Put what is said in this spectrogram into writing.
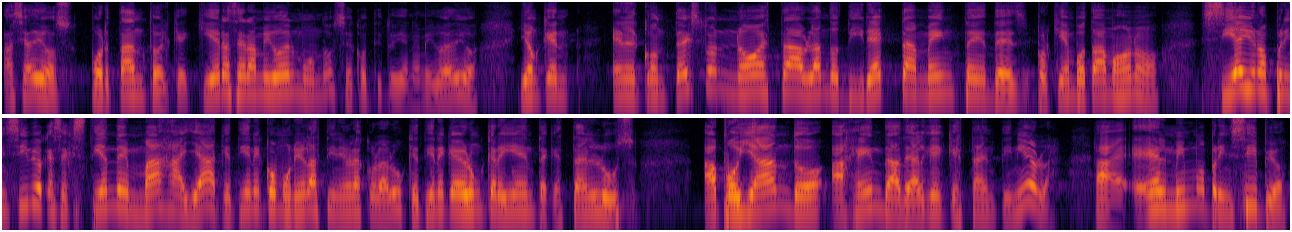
hacia Dios? Por tanto, el que quiera ser amigo del mundo se constituye enemigo de Dios. Y aunque en, en el contexto no está hablando directamente de por quién votamos o no, sí hay unos principios que se extienden más allá, que tiene comunión las tinieblas con la luz, que tiene que ver un creyente que está en luz apoyando agenda de alguien que está en tinieblas. Ah, es el mismo principio,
